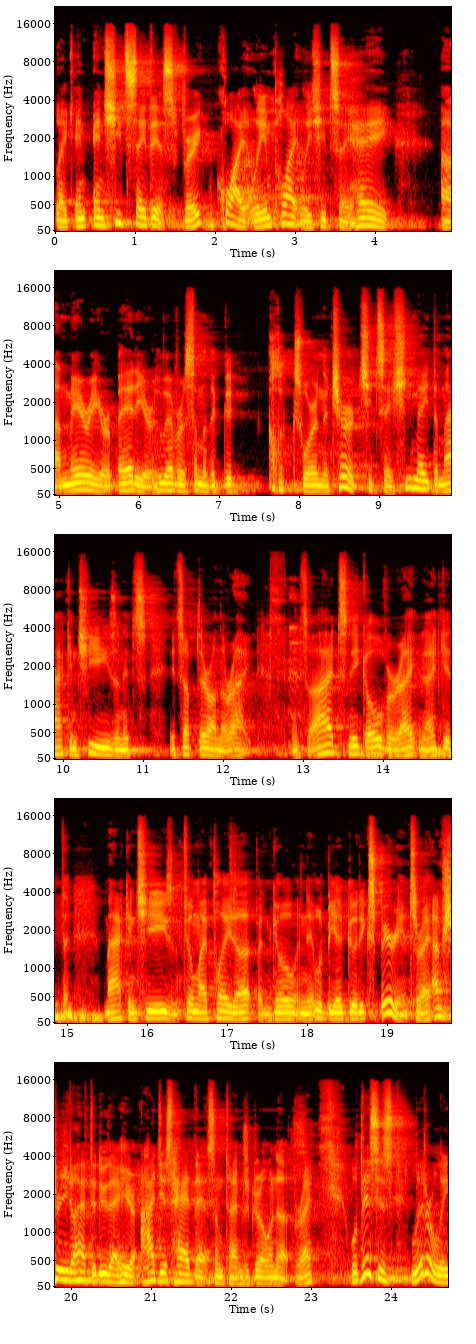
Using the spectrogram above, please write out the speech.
like, and, and she'd say this very quietly and politely. She'd say, "Hey, uh, Mary or Betty or whoever some of the good cooks were in the church," she'd say, "She made the mac and cheese, and it's it's up there on the right." And so I'd sneak over, right? And I'd get the mac and cheese and fill my plate up and go, and it would be a good experience, right? I'm sure you don't have to do that here. I just had that sometimes growing up, right? Well, this is literally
